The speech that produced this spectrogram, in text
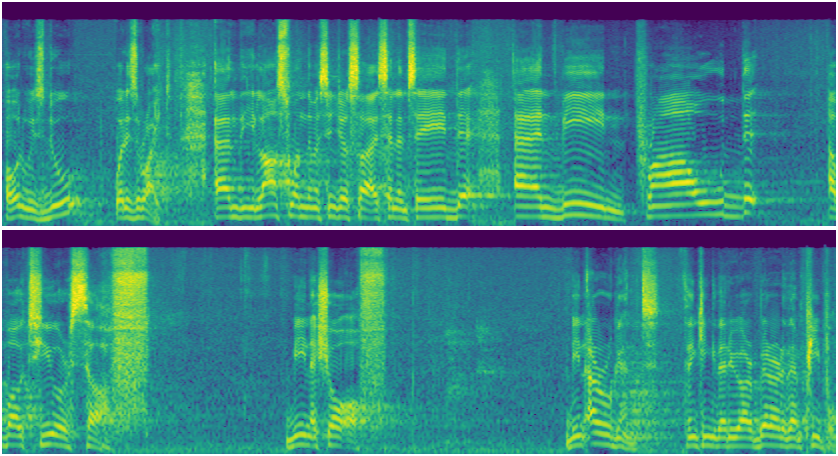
Always do what is right. And the last one, the Messenger said, and being proud about yourself. Being a show off. Being arrogant, thinking that you are better than people.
